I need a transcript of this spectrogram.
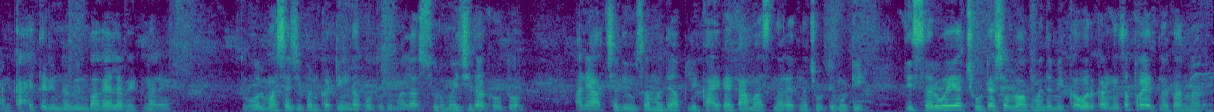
आणि काहीतरी नवीन बघायला भेटणार आहे. गोलमाशाची पण कटिंग दाखवतो तुम्हाला. सुरमईची दाखवतो. आणि आजच्या दिवसामध्ये आपली काय काय कामं असणार आहेत ना छोटी मोठी ती सर्व या छोट्याशा ब्लॉगमध्ये मी कवर करण्याचा प्रयत्न करणार आहे.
